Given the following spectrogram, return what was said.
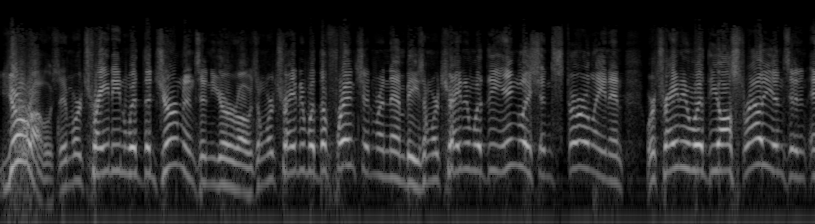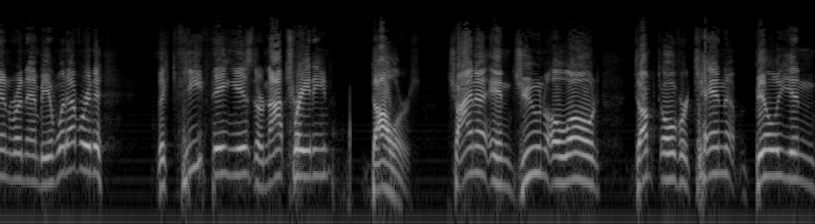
euros and we're trading with the Germans in euros and we're trading with the French in renminbis and we're trading with the English in sterling and we're trading with the Australians in, in renminbi and whatever it is. The key thing is they're not trading dollars. China in June alone dumped over $10 billion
